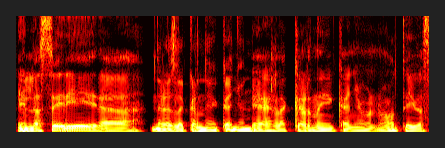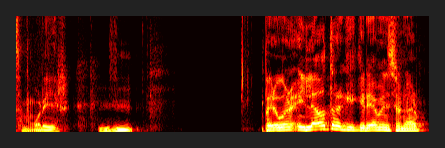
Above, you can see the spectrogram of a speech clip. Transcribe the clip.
en la serie era, No eras la carne de cañón. era la carne de cañón, ¿no? Te ibas a morir. Pero bueno, y la otra que quería mencionar,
